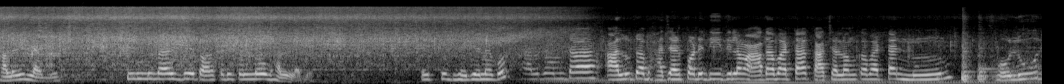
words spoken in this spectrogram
ভালোই লাগে। চিংড়ি মাছ দিয়ে তরকারি করলেও ভালো লাগে। একটু ভেজে নেব। শালগমটা আলুটা ভাজার পরে দিয়ে দিলাম আদা বাটা, কাঁচা লঙ্কা বাটা, নুন, হলুদ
